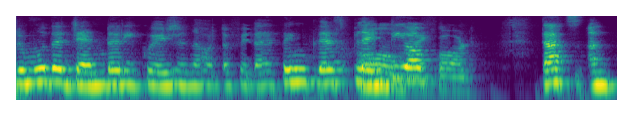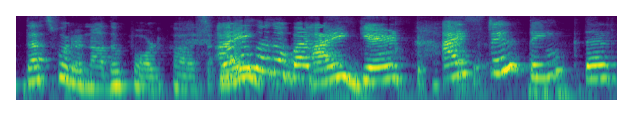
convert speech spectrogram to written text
remove the gender equation out of it i think there's plenty oh my of god. That's and that's for another podcast. no, I no, no, no, but I get I still think there are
